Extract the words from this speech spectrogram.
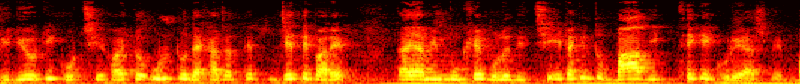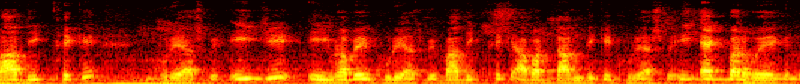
ভিডিওটি করছি, হয়তো উল্টো দেখা যেতে যেতে পারে, তাই আমি মুখে বলে দিচ্ছি, এটা কিন্তু বা দিক থেকে ঘুরে আসবে, বা দিক থেকে ঘুরে আসবে, এই যে এইভাবে ঘুরে আসবে, বা দিক থেকে আবার ডান দিকে ঘুরে আসবে, এই একবার হয়ে গেল।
